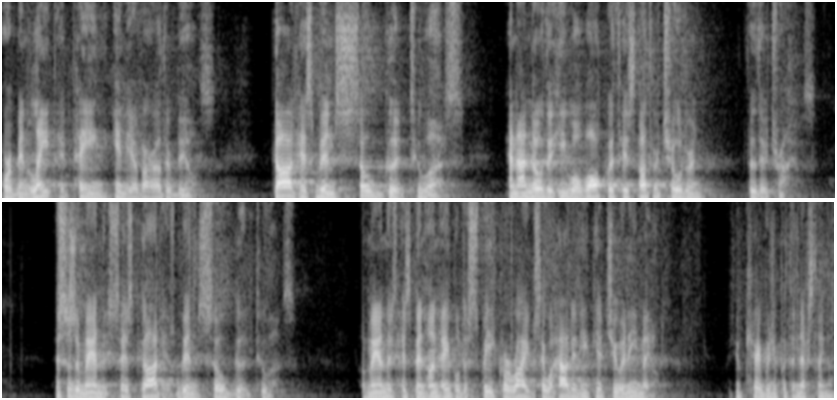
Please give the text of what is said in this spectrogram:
or been late at paying any of our other bills. God has been so good to us, and I know that He will walk with His other children through their trials. This is a man that says, God has been so good to us. A man that has been unable to speak or write. You say, well, how did he get you an email? Would you, Carrie, would you put the next thing up?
